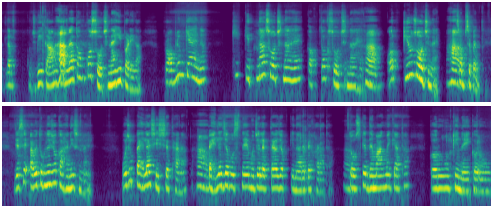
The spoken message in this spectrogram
मतलब कुछ भी काम हाँ। करना है तो हमको सोचना ही पड़ेगा। प्रॉब्लम क्या है ना कि कितना सोचना है कब तक सोचना है हाँ। और क्यों सोचना है हाँ। सबसे पहले। जैसे अभी तुमने जो कहानी सुनाई वो जो पहला शिष्य था ना हाँ। पहले जब उसने मुझे लगता है जब किनारे पे खड़ा था हाँ। तो उसके दिमाग में क्या था? करूँ कि नहीं करूँ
